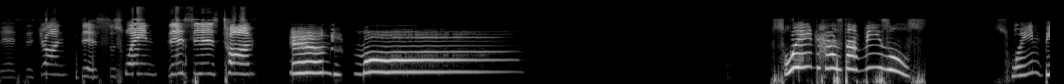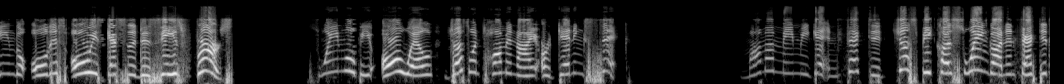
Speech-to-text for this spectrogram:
This is John. This is Wayne. This is Tom. And Mom! Sweyn has the measles. Sweyn, being the oldest, always gets the disease first. Sweyn will be all well just when Tom and I are getting sick. Mama made me get infected just because Sweyn got infected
